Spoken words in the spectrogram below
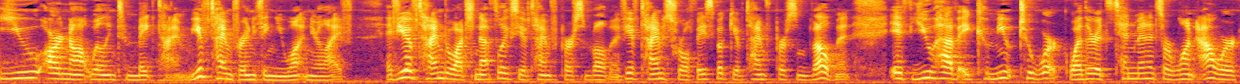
You are not willing to make time. You have time for anything you want in your life. If you have time to watch Netflix, you have time for personal development. If you have time to scroll Facebook, you have time for personal development. If you have a commute to work, whether it's 10 minutes or one hour,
